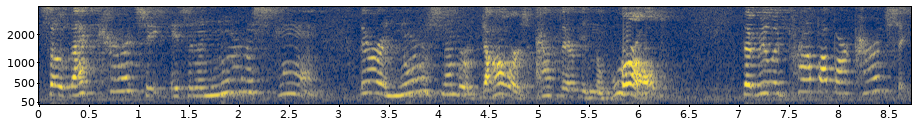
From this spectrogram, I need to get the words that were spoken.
So that currency is an enormous scam. There are an enormous number of dollars out there in the world that really prop up our currency.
